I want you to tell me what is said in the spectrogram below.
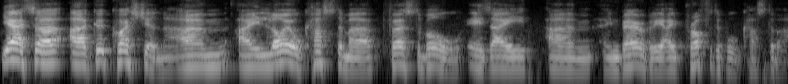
Yes, uh, a good question. Um, a loyal customer, first of all, is a um, invariably a profitable customer.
